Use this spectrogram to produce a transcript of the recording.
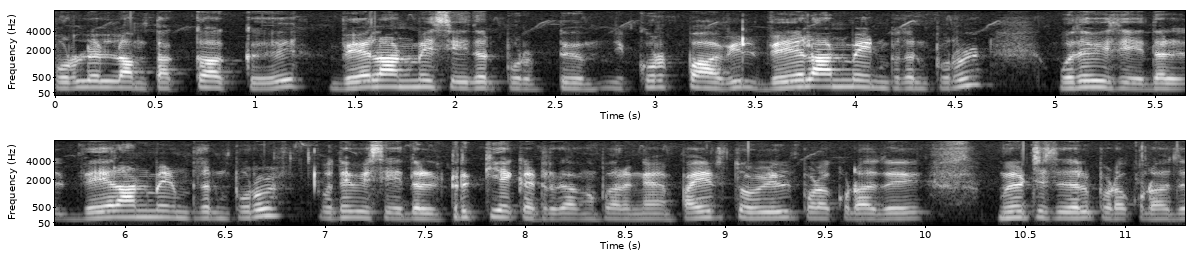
பொருளெல்லாம் தக்காக்கு வேளாண்மை செய்தற் பொருட்டு. இக்குறட்பாவில் வேளாண்மை என்பதன் பொருள் உதவி செய்தல். வேளாண்மை என்பதன் பொருள் உதவி செய்தல். ட்ரிக்கியாக கேட்டிருக்காங்க பாருங்கள் பயிர் தொழில் போடக்கூடாது முயற்சி செய்தல் போடக்கூடாது.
